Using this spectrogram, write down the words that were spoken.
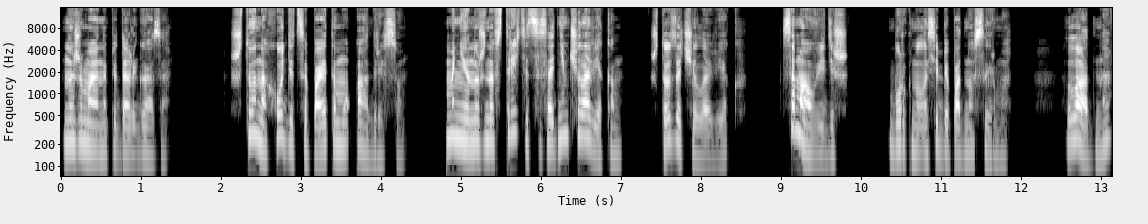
нажимая на педаль газа. Что находится по этому адресу? Мне нужно встретиться с одним человеком. Что за человек? Сама увидишь, буркнула себе под нос Ирма. Ладно,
